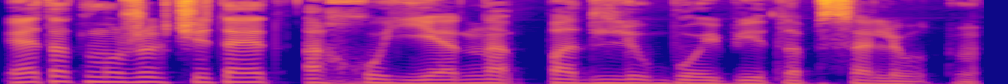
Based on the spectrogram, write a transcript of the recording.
Этот мужик читает охуенно под любой бит абсолютно.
